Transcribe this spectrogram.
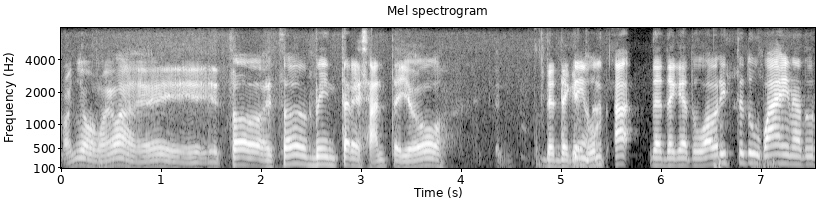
Coño, mueva, eh, esto, esto es bien interesante. Yo, desde que, Sí, tú, ah, desde que tú abriste tu página, tú,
